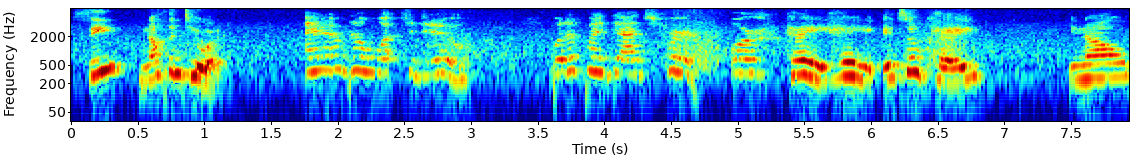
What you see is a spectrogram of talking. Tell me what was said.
See? Nothing to it. I don't know what to do. What if my dad's hurt? Or. Hey, hey, it's okay. You know,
